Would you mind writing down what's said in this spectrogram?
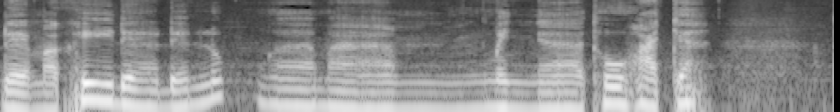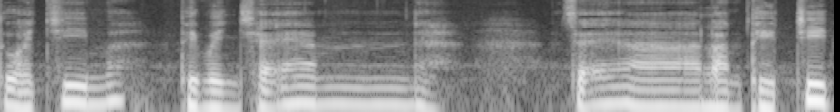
để mà khi để đến lúc mà mình thu hoạch á, thu hoạch chim á, thì mình sẽ sẽ à, làm thịt chim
